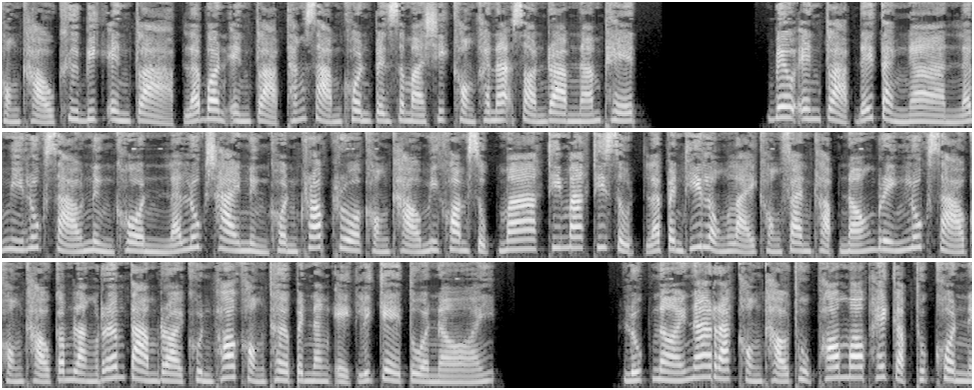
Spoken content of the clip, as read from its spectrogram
ของเขาคือบิ๊กเอ็นกราบ และบอลเอ็นกราบทั้งสามคนเป็นสมาชิกของคณะสอนรามน้ำเพชร เบลเอ็นกลับได้แต่งงานและมีลูกสาวหนึ่งคนและลูกชายหนึ่งคนครอบครัวของเขามีความสุขมากที่มากที่สุด และเป็นที่หลงไหลของแฟนคลับน้องบริงลูกสาวของเขากำลังเริ่มตามรอยคุณพ่อของเธอเป็นนางเอกลิเกตัวน้อย ลูกน้อยน่ารักของเขาถูกพ่อมอบให้กับทุกคนใน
